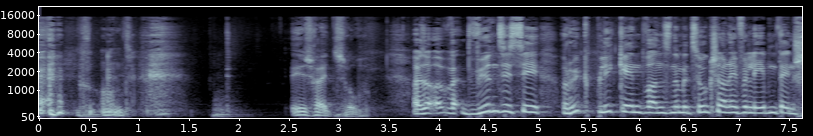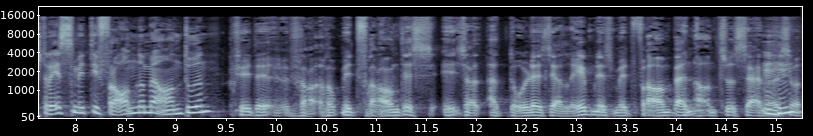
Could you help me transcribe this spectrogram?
Und ist halt so. Also äh, würden Sie sich rückblickend, wenn Sie nochmal zugeschaut haben, Leben den Stress mit den Frauen nochmal antun? Mit Frauen, das ist ein, tolles Erlebnis, mit Frauen beieinander zu sein. Also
